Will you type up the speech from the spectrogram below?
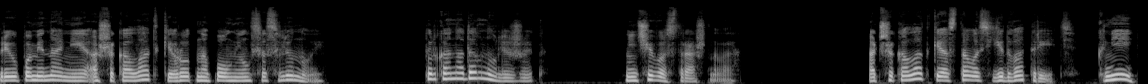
При упоминании о шоколадке рот наполнился слюной. «Только она давно лежит». «Ничего страшного». От шоколадки осталась едва треть. К ней,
